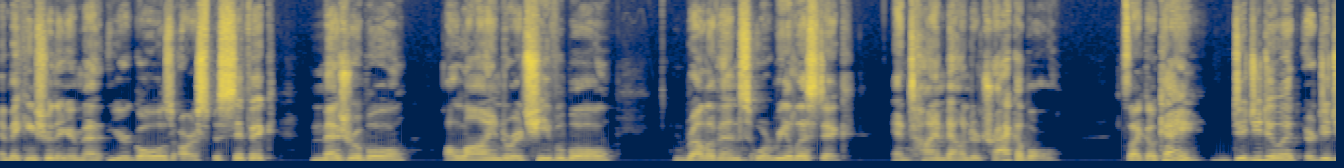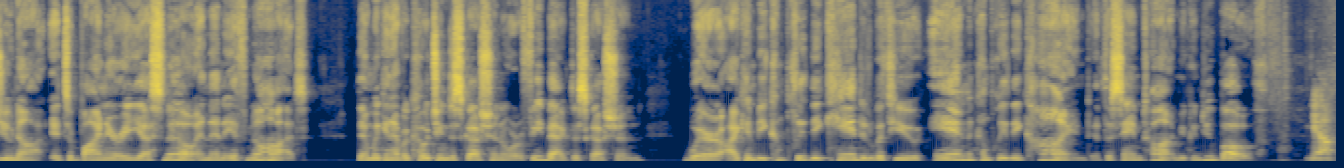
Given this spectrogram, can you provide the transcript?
and making sure that your me- your goals are specific, measurable, aligned or achievable, relevant or realistic, and time bound or trackable. It's like, okay, did you do it or did you not? It's a binary yes no. And then if not, then we can have a coaching discussion or a feedback discussion where I can be completely candid with you and completely kind at the same time. You can do both. Yeah.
